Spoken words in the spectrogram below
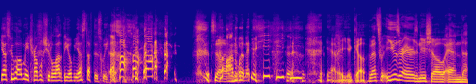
guess who helped me troubleshoot a lot of the OBS stuff this week? So, On Linux. yeah, there you go. That's what, user error is a new show, and uh,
